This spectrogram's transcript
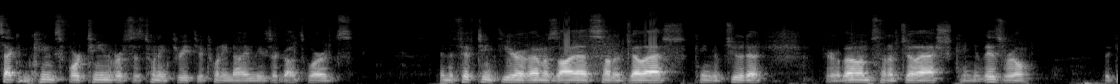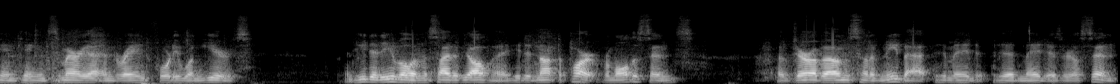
2 Kings 14, verses 23 through 29. These are God's words. In the fifteenth year of Amaziah, son of Joash, king of Judah, Jeroboam, son of Joash, king of Israel, became king in Samaria and reigned forty one years. And he did evil in the sight of Yahweh. He did not depart from all the sins of Jeroboam, son of Nebat, who, made, who had made Israel sin.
